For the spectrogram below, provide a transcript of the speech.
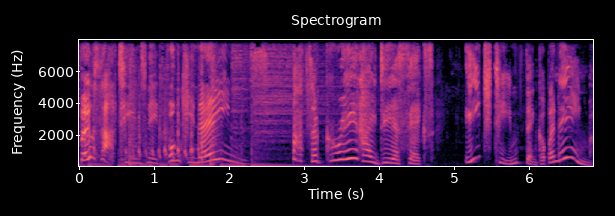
both our teams need funky names. That's a great idea, Six. Each team think up a name.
